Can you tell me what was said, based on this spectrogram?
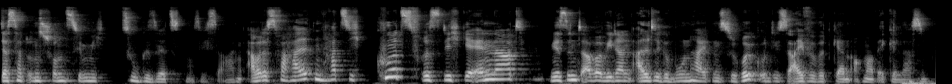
das hat uns schon ziemlich zugesetzt, muss ich sagen. Aber das Verhalten hat sich kurzfristig geändert. Wir sind aber wieder in alte Gewohnheiten zurück und die Seife wird gern auch mal weggelassen.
